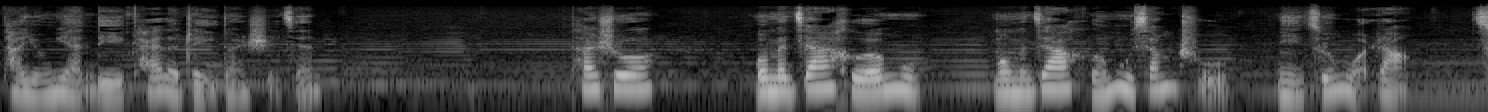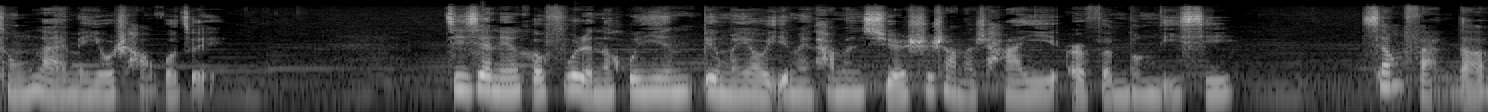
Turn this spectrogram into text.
他永远离开了这一段时间。他说：“我们家和睦，我们家和睦相处，你尊我让，从来没有吵过嘴。”季羡林和夫人的婚姻并没有因为他们学识上的差异而分崩离析，相反的，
